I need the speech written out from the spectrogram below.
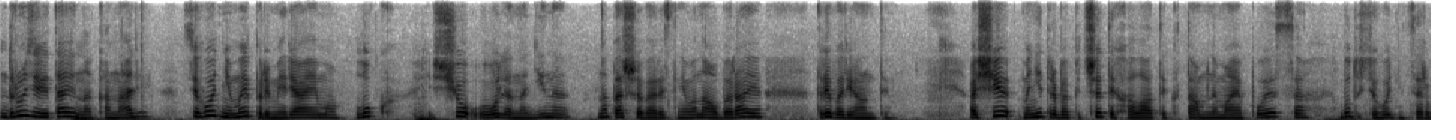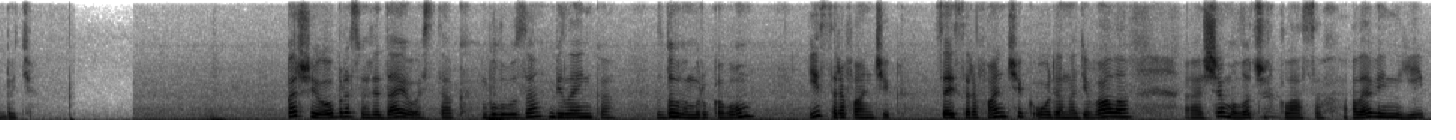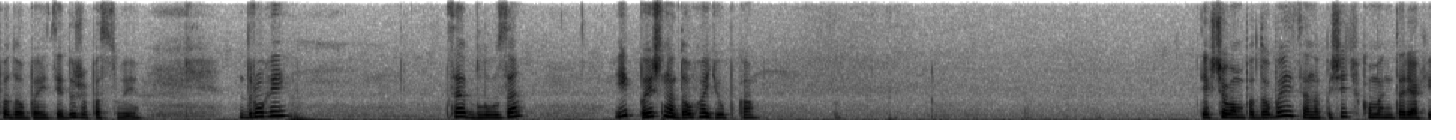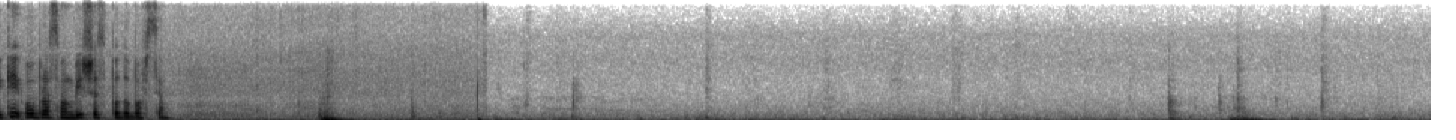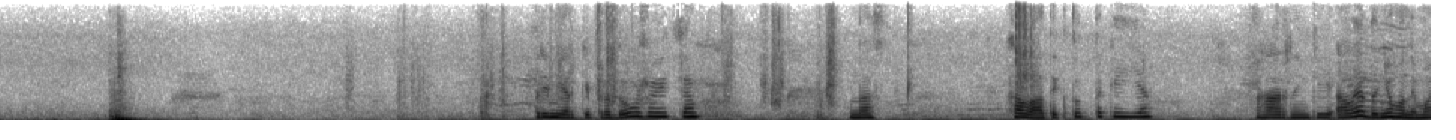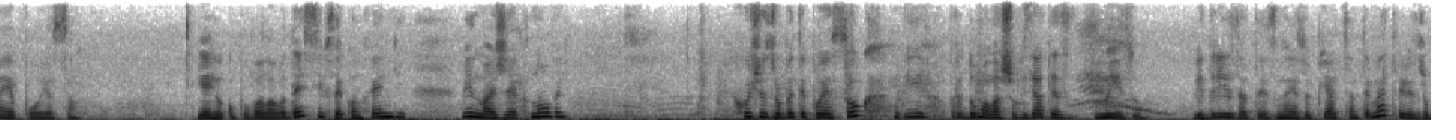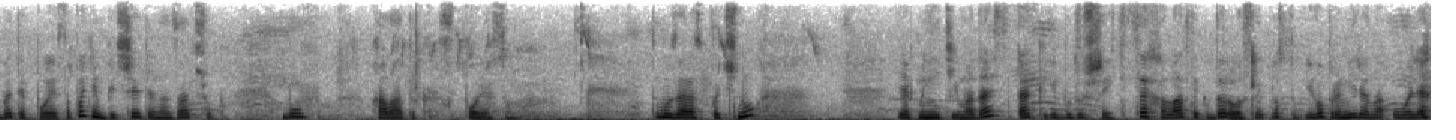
Друзі, вітаю на каналі. Сьогодні ми приміряємо лук, що Оля надіне на 1 вересня. Вона обирає три варіанти. А ще мені треба підшити халатик. Там немає пояса. Буду сьогодні це робити. Перший образ виглядає ось так: блуза біленька з довгим рукавом і сарафанчик. Цей сарафанчик Оля надівала ще в молодших класах, але він їй подобається і дуже пасує. Другий це блуза і пишна довга юбка. Якщо вам подобається, напишіть в коментарях, який образ вам більше сподобався. Примірки продовжуються. У нас халатик тут такий є, гарненький, але до нього немає пояса. Я його купувала в Одесі в секонд-хенді. Він майже як новий. Хочу зробити поясок і придумала, щоб взяти знизу, відрізати знизу 5 см і зробити пояс, а потім підшити назад, щоб був халатик з поясом. Тому зараз почну. Як мені Тіма дасть, так і буду шити. Це халатик дорослий, просто його приміряла Оля.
